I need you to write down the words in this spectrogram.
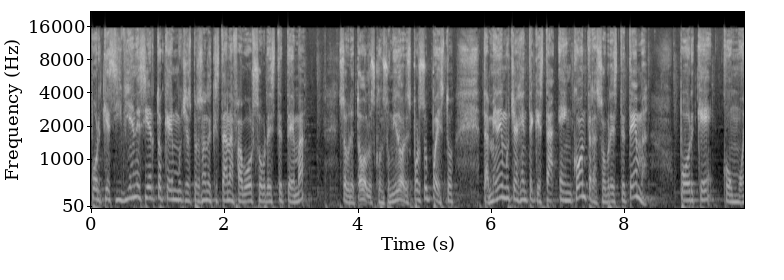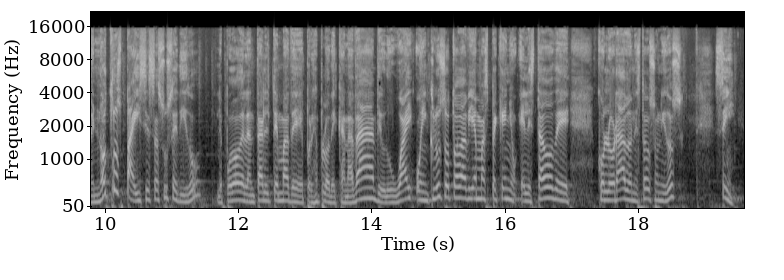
Porque si bien es cierto que hay muchas personas que están a favor sobre este tema, sobre todo los consumidores, por supuesto, también hay mucha gente que está en contra sobre este tema. Porque como en otros países ha sucedido, le puedo adelantar el tema de, por ejemplo, de Canadá, de Uruguay o incluso todavía más pequeño, el estado de Colorado en Estados Unidos, sí,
